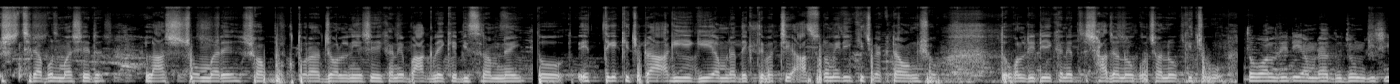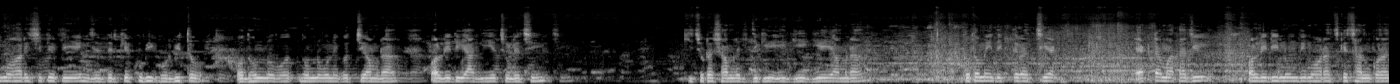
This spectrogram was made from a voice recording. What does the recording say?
শ্রাবণ মাসের লাস্ট সোমবারে সব ভক্তরা জল নিয়ে এসে এখানে বাঘ রেখে বিশ্রাম নেয়। তো এর থেকে কিছুটা আগিয়ে গিয়ে আমরা দেখতে পাচ্ছি আশ্রমেরই কিছু একটা অংশ। তো অলরেডি এখানে সাজানো, গোছানো কিছু। তো অলরেডি আমরা দুজন ঋষি মহারিষিকে পেয়ে নিজেদেরকে খুবই গর্বিত ও ধন্য ধন্য মনে করছি আমরা অলরেডি আগিয়ে চলেছি। কিছুটা সামনের দিকে এগিয়ে গিয়ে আমরা প্রথমেই দেখতে পাচ্ছি এক একটা মাতাজি অলরেডি নন্দী মহারাজকে স্নান করা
